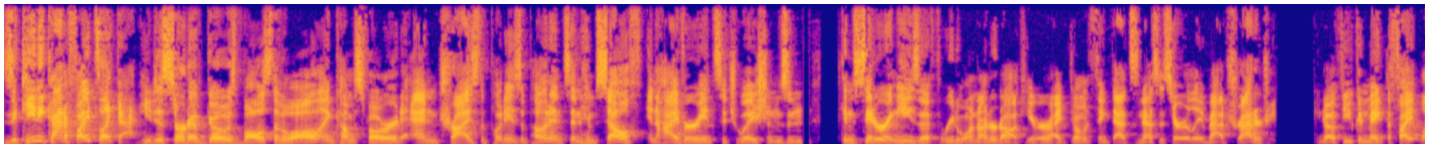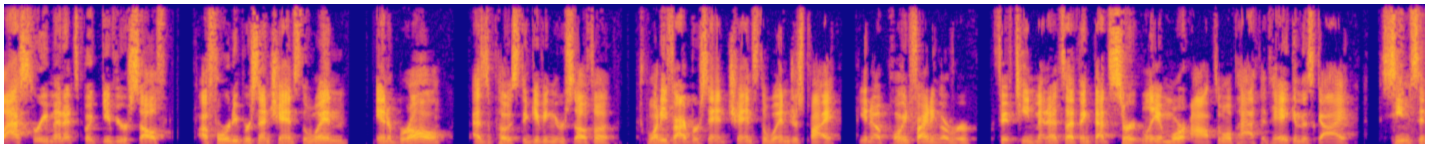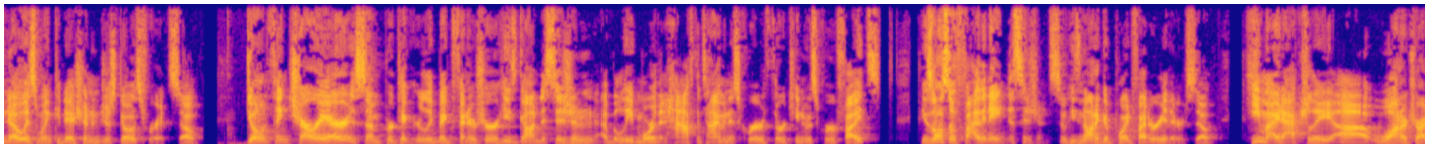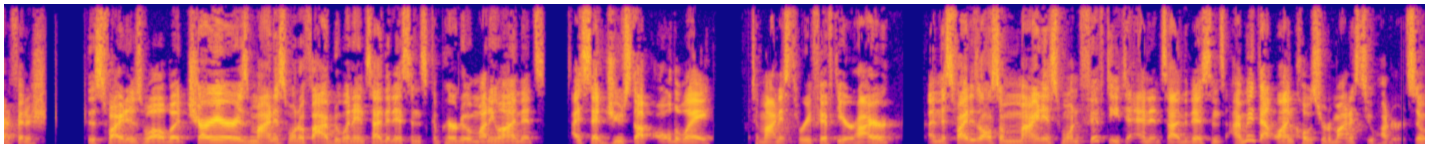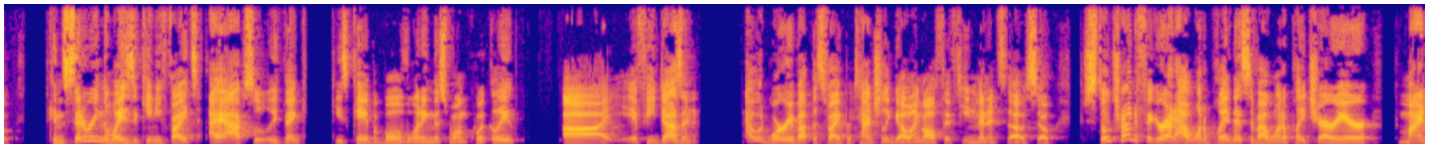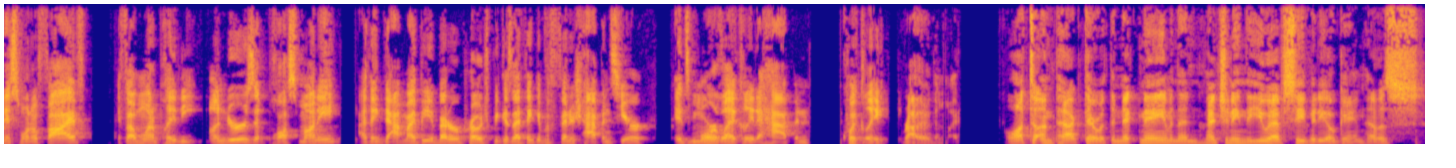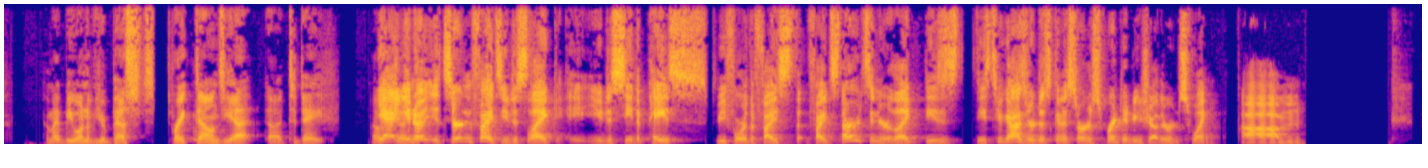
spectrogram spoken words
Zecchini kind of fights like that. He just sort of goes balls to the wall and comes forward and tries to put his opponents and himself in high variance situations. And considering he's a three to one underdog here, I don't think that's necessarily a bad strategy. You know, if you can make the fight last three minutes, but give yourself a 40% chance to win in a brawl, as opposed to giving yourself a 25% chance to win just by, you know, point fighting over 15 minutes, I think that's certainly a more optimal path to take. And this guy seems to know his win condition and just goes for it. So don't think Charrier is some particularly big finisher. He's gone decision, I believe, more than half the time in his career, 13 of his career fights. He's also five and eight decisions. So he's not a good point fighter either. So he might actually uh, want to try to finish this fight as well. But Charrier is minus 105 to win inside the distance compared to a money line that's, I said, juiced up all the way to minus 350 or higher. And this fight is also minus 150 to end inside the distance. I made that line closer to minus 200. So considering the way Zecchini fights, I absolutely think he's capable of winning this one quickly. Uh, if he doesn't, I would worry about this fight potentially going all 15 minutes, though. So still trying to figure out how I want to play this. If I want to play Charrier minus 105, if I want to play the unders at plus money, I think that might be a better approach because I think if a finish happens here, it's more likely to happen quickly rather than later. A lot to unpack there with the nickname and then mentioning the UFC video game. That was that might be one of your best breakdowns yet uh, to date. Yeah, good. you know, it's certain fights you just like you just see the pace before the fight fight starts, and you're like these these two guys are just going to sort of sprint at each other and swing. Um,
